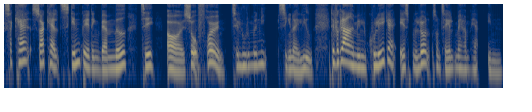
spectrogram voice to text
så kan såkaldt skinbetting være med til at så frøen til ludomani senere i livet. Det forklarede min kollega Esben Lund, som talte med ham her inden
